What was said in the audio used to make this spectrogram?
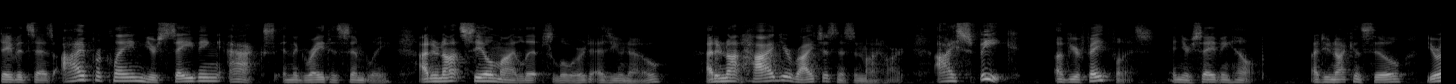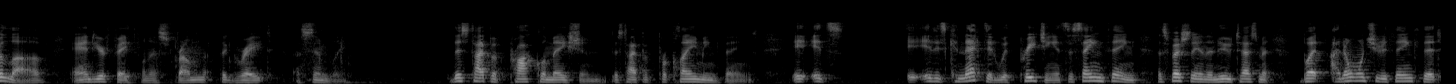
David says, I proclaim your saving acts in the great assembly. I do not seal my lips, Lord, as you know. I do not hide your righteousness in my heart. I speak of your faithfulness and your saving help. I do not conceal your love and your faithfulness from the great assembly. This type of proclamation, this type of proclaiming things, it, it's it is connected with preaching. It's the same thing, especially in the New Testament. But I don't want you to think that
